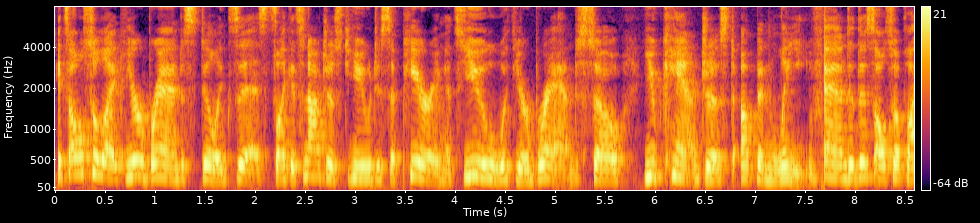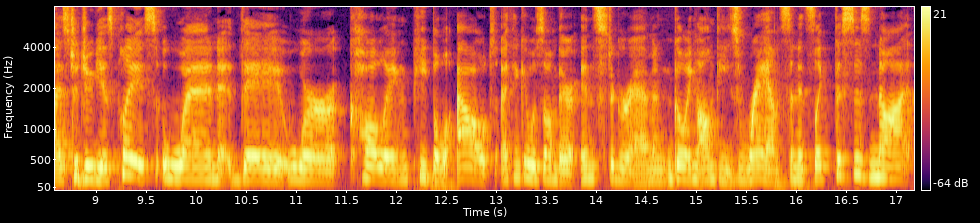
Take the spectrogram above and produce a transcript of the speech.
it's also like your brand still exists. Like it's not just you disappearing, it's you with your brand. So you can't just up and leave. And this also applies to Juvia's Place when they were calling people out. I think it was on their Instagram and going on these rants. And it's like, this is not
